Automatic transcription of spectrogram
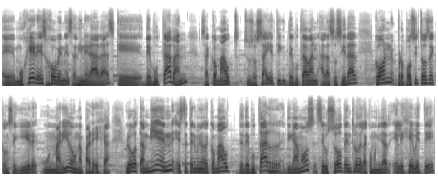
eh, mujeres jóvenes adineradas que debutaban, o sea, come out to society, debutaban a la sociedad con propósitos de conseguir un marido, una pareja. Luego también este término de come out, de debutar, digamos, se usó dentro de la comunidad LGBT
